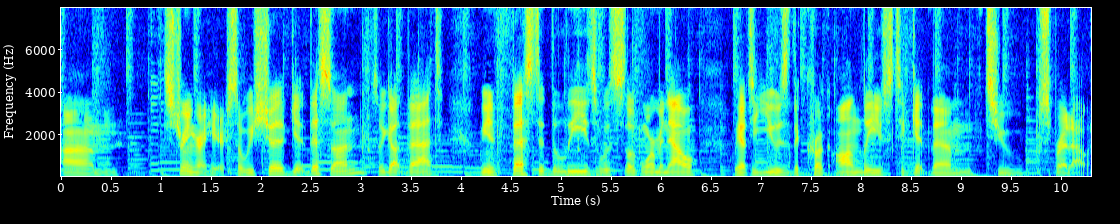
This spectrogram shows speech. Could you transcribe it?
um, string right here. So we should get this done. So we got that. We infested the leaves with silkworm, and now we have to use the crook on leaves to get them to spread out.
